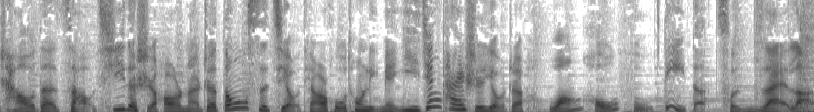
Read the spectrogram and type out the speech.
朝的早期的时候呢，这东四九条胡同里面已经开始有着王侯府地的存在了。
